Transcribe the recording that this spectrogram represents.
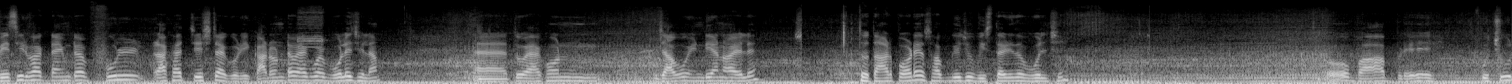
বেশিরভাগ টাইমটা ফুল রাখার চেষ্টা করি। কারণটাও একবার বলেছিলাম। তো এখন যাব ইন্ডিয়ান অয়েলে তো তারপরে সব কিছু বিস্তারিত বলছি। ও বাপ রে, প্রচুর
